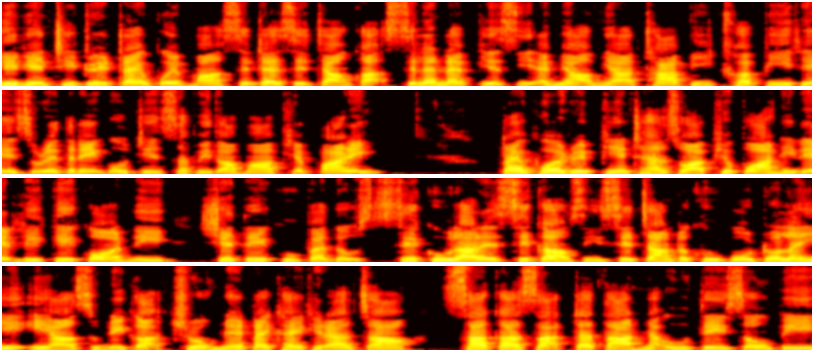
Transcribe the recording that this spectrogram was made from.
ြေပြင်ထိတွေ့တိုက်ပွဲမှာစစ်တပ်စစ်ကြောင်းကစစ်လက်နက်ပစ္စည်းအများအများထားပြီးထွက်ပြေးတယ်ဆိုတဲ့သတင်းကိုတင်ဆက်ပေးသွားမှာဖြစ်ပါတယ်။တိုက်ပွဲတွေပြင်းထန်စွာဖြစ်ပွားနေတဲ့လေးကိကောအနီးရတိကူဘတ်တို့စစ်ကူလာတဲ့စစ်ကောင်စီစစ်ကြောင်းတစ်ခုကိုတော်လှန်ရေးအင်အားစုတွေကဒရုန်းနဲ့တိုက်ခိုက်ခဲ့တာကြောင့်စကားဆတပ်သား2ဦးသေဆုံးပြီး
